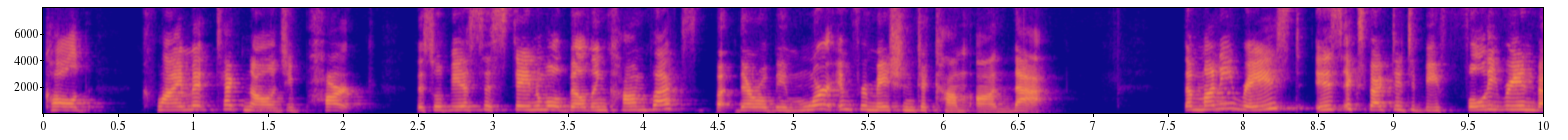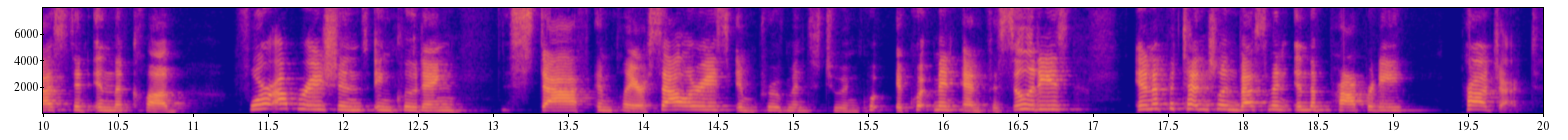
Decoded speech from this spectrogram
called Climate Technology Park. This will be a sustainable building complex, but there will be more information to come on that. The money raised is expected to be fully reinvested in the club for operations including staff and player salaries, improvements to equ- equipment and facilities, and a potential investment in the property project.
